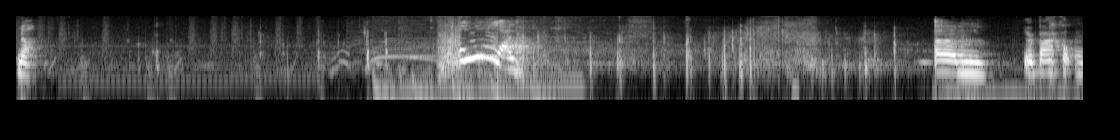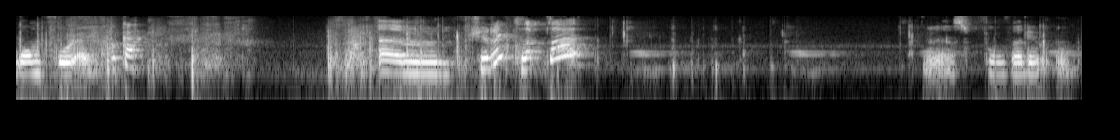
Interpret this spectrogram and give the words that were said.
No. Oh my. Um, they're back at 140. Okay. Um, should I clip that? Yes, full video.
